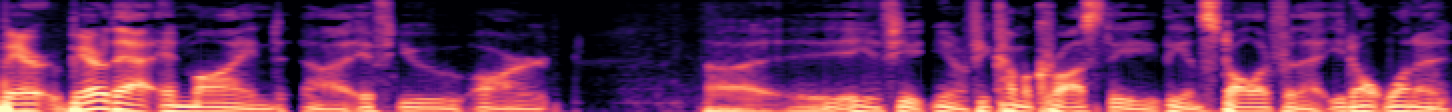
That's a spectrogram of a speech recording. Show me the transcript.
bear bear that in mind uh, if you are uh, if you you know if you come across the the installer for that. You don't want to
